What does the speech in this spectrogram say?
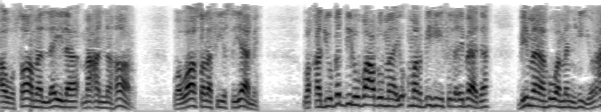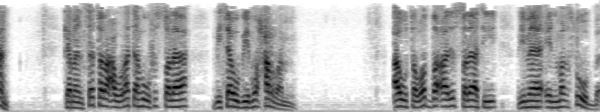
أو صام الليل مع النهار وواصل في صيامه. وقد يبدل بعض ما يؤمر به في العبادة بما هو منهي عنه كمن ستر عورته في الصلاة بثوب محرم أو توضأ للصلاة بماء مغصوب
